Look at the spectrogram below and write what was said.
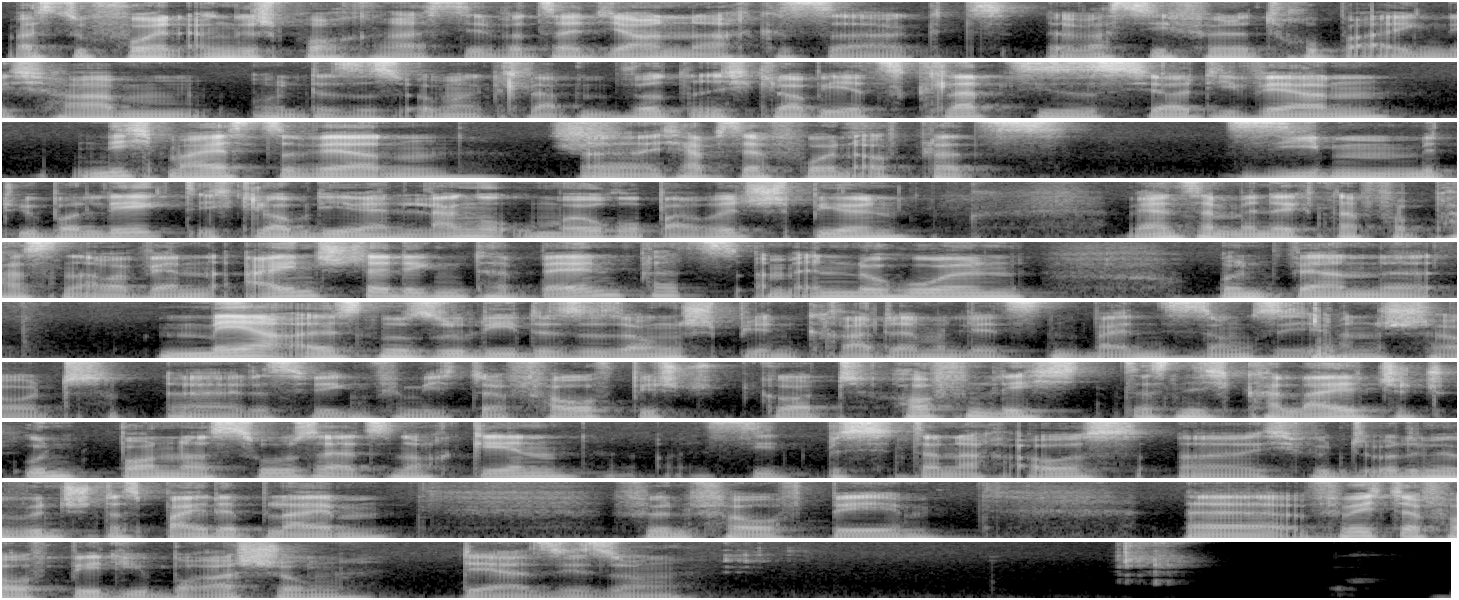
was du vorhin angesprochen hast, dir wird seit Jahren nachgesagt, äh, was die für eine Truppe eigentlich haben und dass es irgendwann klappen wird. Und ich glaube, jetzt klappt dieses Jahr, die werden nicht Meister werden. Äh, ich habe es ja vorhin auf Platz 7 mit überlegt. Ich glaube, die werden lange um Europa mitspielen, werden es am Ende knapp verpassen, aber werden einen einstelligen Tabellenplatz am Ende holen und werden eine mehr als nur solide Saison spielen, gerade wenn man die letzten beiden Saisons sich anschaut. Äh, deswegen für mich der VfB Stuttgart. Hoffentlich, dass nicht Kalajdzic und Bonner Sosa jetzt noch gehen. Sieht ein bisschen danach aus. Äh, ich würde mir wünschen, dass beide bleiben für den VfB. Äh, für mich der VfB die Überraschung der Saison.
